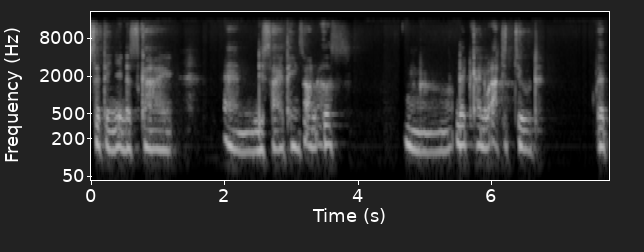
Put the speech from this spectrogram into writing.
sitting in the sky and decide things on earth. Mm, that kind of attitude that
